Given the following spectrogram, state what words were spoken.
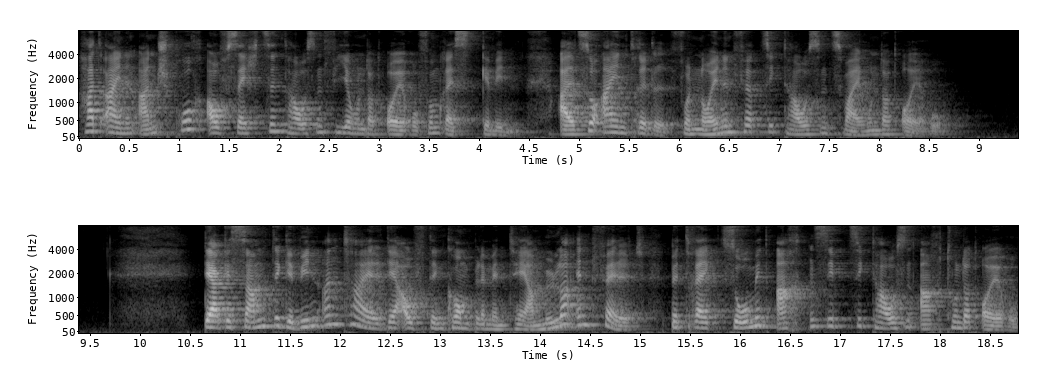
hat einen Anspruch auf 16.400 Euro vom Restgewinn, also ein Drittel von 49.200 Euro. Der gesamte Gewinnanteil, der auf den Komplementär Müller entfällt, beträgt somit 78.800 Euro,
